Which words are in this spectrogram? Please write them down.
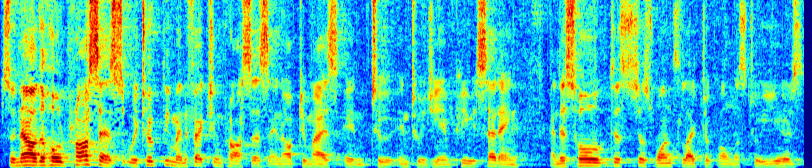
so now the whole process, we took the manufacturing process and optimized into, into a GMP setting, and this whole, this just one slide took almost two years,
